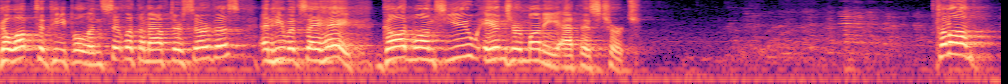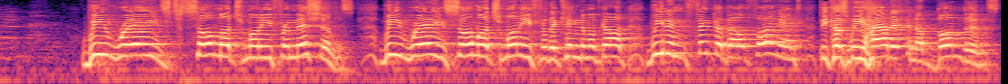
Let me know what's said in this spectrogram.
go up to people and sit with them after service, and he would say, Hey, God wants you and your money at this church. Come on. We raised so much money for missions. We raised so much money for the kingdom of God. We didn't think about finance because we had it in abundance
